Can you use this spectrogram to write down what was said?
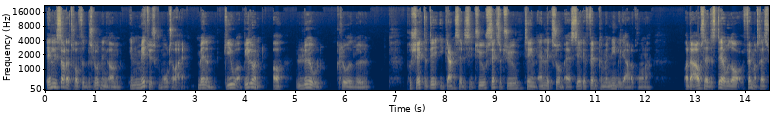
Endelig så er der truffet beslutning om en midtjysk motorvej mellem Give og Billund og Løvel Klodemølle. Projektet det i gang sættes i 2026 til en anlægssum af ca. 5,9 milliarder kroner, og der afsættes derudover 65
